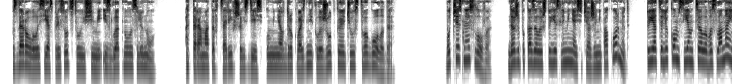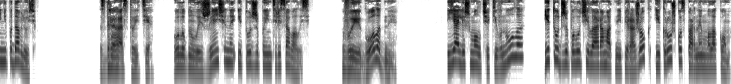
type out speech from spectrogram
— поздоровалась я с присутствующими и сглотнула слюну. От ароматов, царивших здесь, у меня вдруг возникло жуткое чувство голода. Вот честное слово, даже показалось, что если меня сейчас же не покормят, то я целиком съем целого слона и не подавлюсь. «Здравствуйте», — улыбнулась женщина и тут же поинтересовалась. «Вы голодны?» Я лишь молча кивнула и тут же получила ароматный пирожок и кружку с парным молоком.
